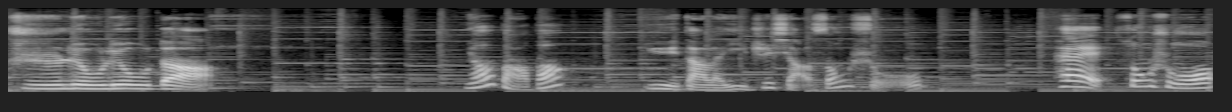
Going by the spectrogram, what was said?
直溜溜的。鸟宝宝遇到了一只小松鼠。嘿，松鼠，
